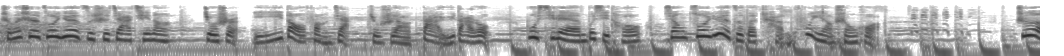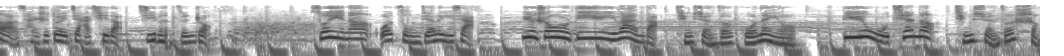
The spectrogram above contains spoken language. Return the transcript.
什么是坐月子式假期呢？就是一到放假就是要大鱼大肉，不洗脸不洗头，像坐月子的产妇一样生活，这才是对假期的基本尊重。所以呢，我总结了一下：月收入低于一万的，请选择国内游；低于五千的，请选择省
